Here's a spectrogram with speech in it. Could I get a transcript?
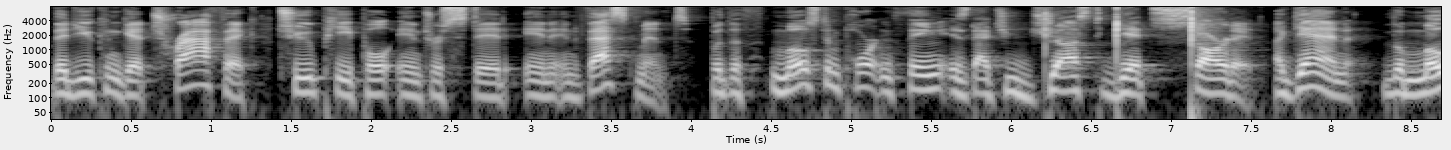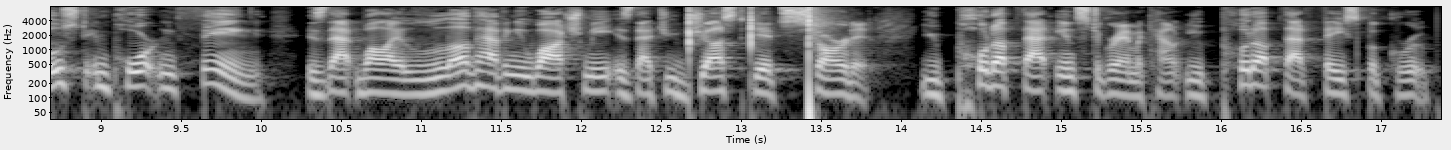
that you can get traffic to people interested in investment. But the most important thing is that you just get started. Again, the most important thing is that while I love having you watch me, is that you just get started. You put up that Instagram account, you put up that Facebook group,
